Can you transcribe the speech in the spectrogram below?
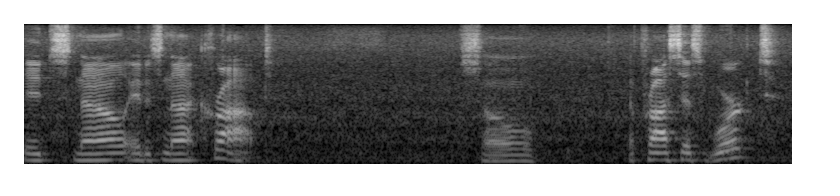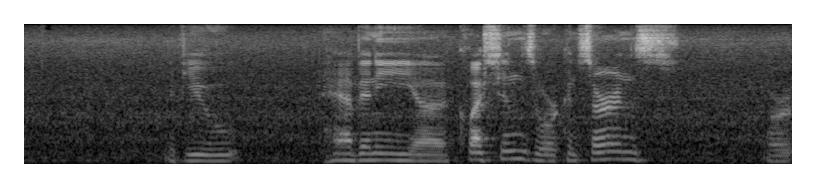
it's now it is not cropped. So the process worked. If you have any uh, questions or concerns or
